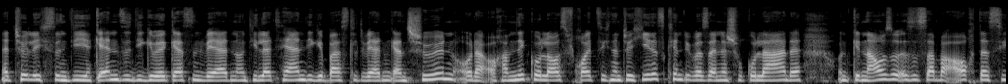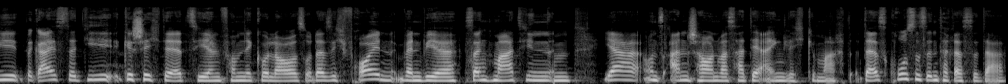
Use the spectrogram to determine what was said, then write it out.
Natürlich sind die Gänse, die gegessen werden und die Laternen, die gebastelt werden, ganz schön oder auch am Nikolaus freut sich natürlich jedes Kind über seine Schokolade und genauso ist es aber auch, dass sie begeistert die Geschichte erzählen vom Nikolaus oder sich freuen, wenn wir St. Martin ähm, ja uns anschauen, was hat er eigentlich gemacht. Da ist großes Interesse da.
